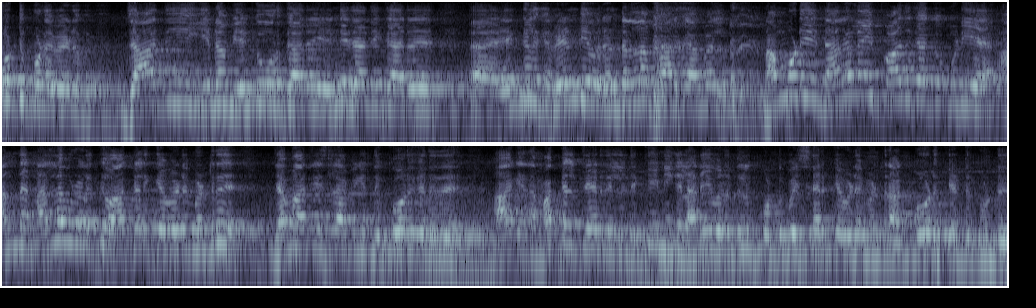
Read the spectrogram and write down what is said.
ஓட்டு போட வேண்டும். ஜாதி இனம் எங்க ஊருக்காரு எங்க ஜாதிக்காரு எங்களுக்கு வேண்டியவர் என்றெல்லாம் பார்க்காமல் நம்முடைய நலனை பாதுகாக்கக்கூடிய அந்த நல்லவர்களுக்கு வாக்களிக்க வேண்டும் என்று ஜமாத் இஸ்லாமி இந்து கோருகிறது. ஆக இந்த மக்கள் தேர்தல் இன்றைக்கு நீங்கள் அனைவரிடத்திலும் கொண்டு போய் சேர்க்க வேண்டும் என்று அன்போடு கேட்டுக்கொண்டு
